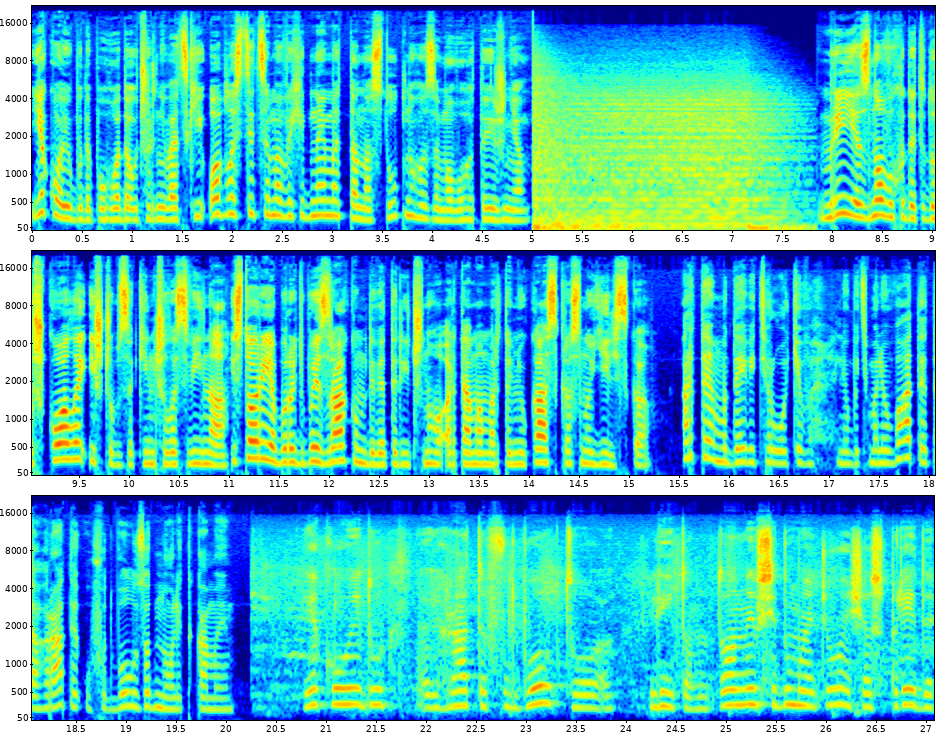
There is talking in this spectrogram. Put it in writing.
Якою буде погода у Чернівецькій області цими вихідними та наступного зимового тижня? Мріє знову ходити до школи і щоб закінчилась війна. Історія боротьби з раком дев'ятирічного Артема Мартинюка з Красноїльська. Артему 9 років. Любить малювати та грати у футбол з однолітками. Я коли йду е, грати в футбол, то літом, то вони всі думають, ой, зараз прийде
